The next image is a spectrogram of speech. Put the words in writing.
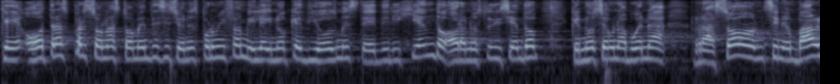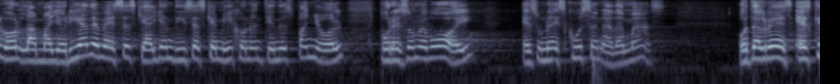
que otras personas tomen decisiones por mi familia y no que Dios me esté dirigiendo. Ahora no estoy diciendo que no sea una buena razón, sin embargo, la mayoría de veces que alguien dice es que mi hijo no entiende español, por eso me voy, es una excusa nada más. O tal vez es que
